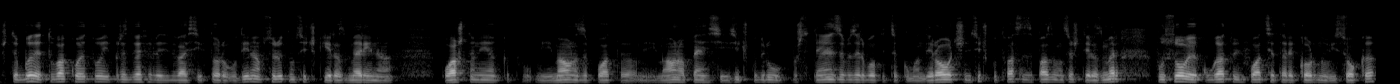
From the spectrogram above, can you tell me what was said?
Ще бъде това, което е и през 2022 година. Абсолютно всички размери на плащания, като минимална заплата, минимална пенсия и всичко друго, обещетение за безработица, командировачни, всичко това се запазва на същия размер в условия, когато инфлацията е рекордно висока.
